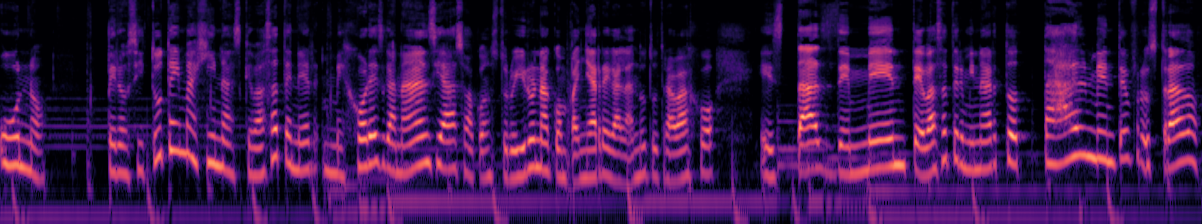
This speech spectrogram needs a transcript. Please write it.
1. Pero si tú te imaginas que vas a tener mejores ganancias o a construir una compañía regalando tu trabajo, estás demente, vas a terminar totalmente frustrado.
